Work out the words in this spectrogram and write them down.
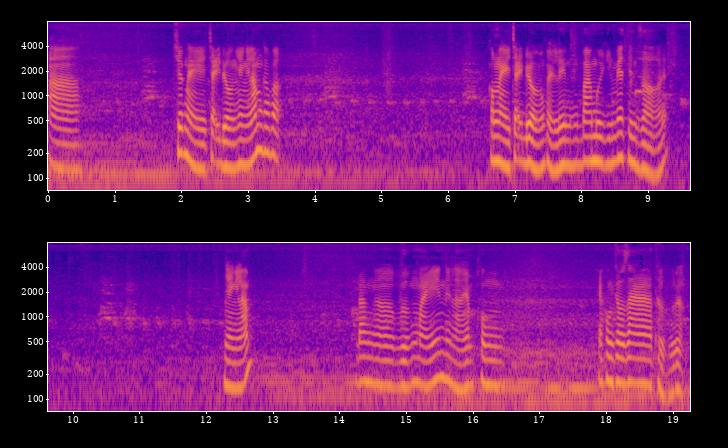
À chiếc này chạy đường nhanh lắm các bạn. Con này chạy đường nó phải lên 30 km h ấy. Nhanh lắm. Đang ờ, vướng máy nên là em không em không cho ra thử được.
